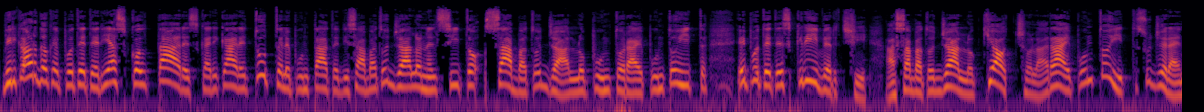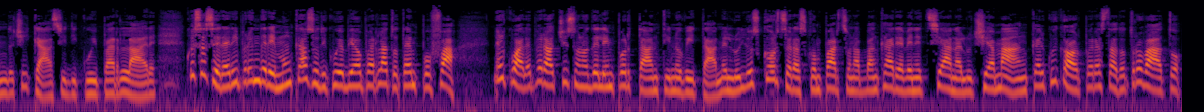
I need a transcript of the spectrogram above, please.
Vi ricordo che potete riascoltare e scaricare tutte le puntate di Sabato Giallo nel sito sabatogiallo.rai.it e potete scriverci a sabatogiallo.rai.it suggerendoci i casi di cui parlare. Questa sera riprenderemo un caso di cui abbiamo parlato tempo fa, nel quale però ci sono delle importanti novità. Nel luglio scorso era scomparsa una bancaria veneziana, Lucia Mann, Manca, il cui corpo era stato trovato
